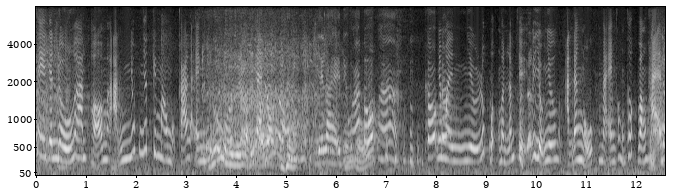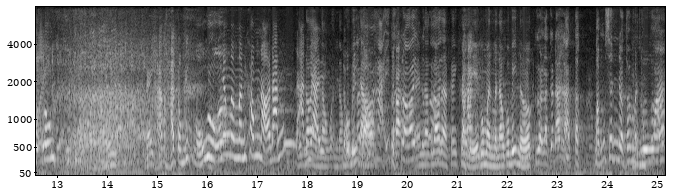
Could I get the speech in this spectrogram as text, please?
xe trên đường á anh hở mà ảnh nhúc nhích cái mông một cái là em biết. Đúng người gì là biết dạ rồi đúng rồi vậy là hệ tiêu hóa tốt ha. Tốt nhưng đó. mà nhiều lúc bực mình lắm chị. Ví dụ như ảnh đang ngủ mà em còn thức vẫn thả được luôn. Cái thả mà thả trong giấc ngủ luôn á. Nhưng mà mình không nợ đánh ảnh đó vậy. em đâu, em đâu, Đâu có biết đâu. Đó, hại thức rồi em đâu cái rồi. đó là cái cơ địa của mình mình đâu có biết được. Gọi là cái đó là tật bẩm sinh rồi thôi mình có quá.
